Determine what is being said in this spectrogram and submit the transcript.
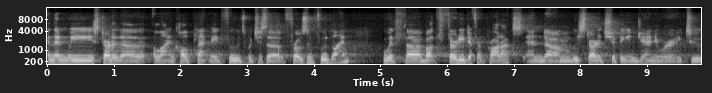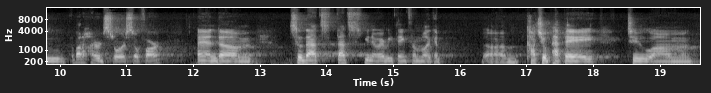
and then we started a, a, line called Plant Made Foods, which is a frozen food line with uh, about 30 different products, and um, we started shipping in January to about 100 stores so far, and um, so that's that's you know everything from like a um, cacio pepe to um,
